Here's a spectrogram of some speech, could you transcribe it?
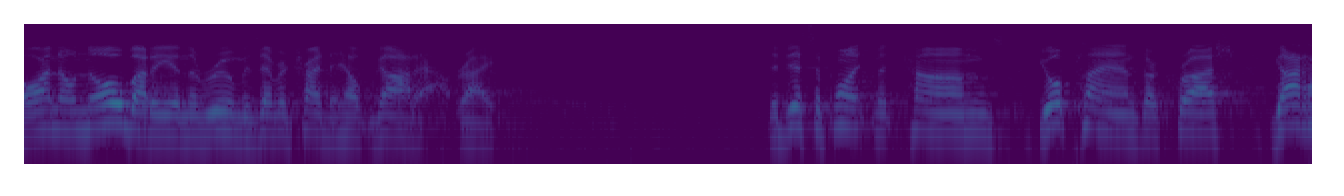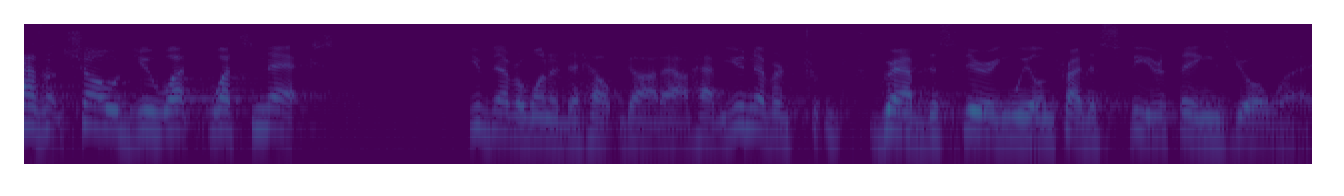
Oh, I know nobody in the room has ever tried to help God out, right? The disappointment comes, your plans are crushed, God hasn't showed you what, what's next. You've never wanted to help God out, have you? You never tr- grabbed the steering wheel and tried to steer things your way.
